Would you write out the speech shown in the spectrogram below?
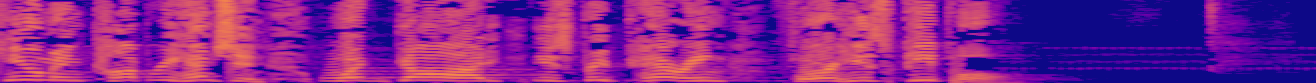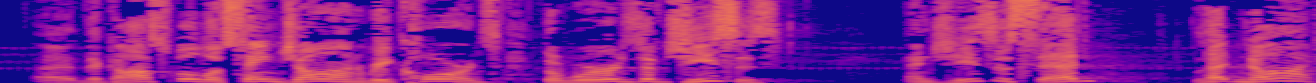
human comprehension what God is preparing for his people. Uh, the Gospel of St. John records the words of Jesus. And Jesus said, Let not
